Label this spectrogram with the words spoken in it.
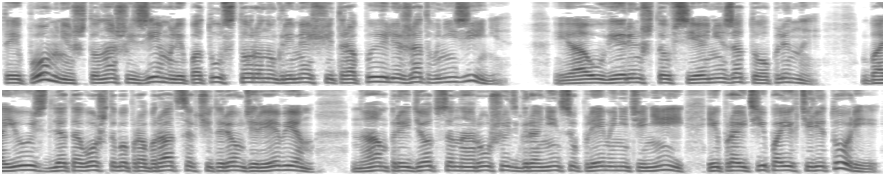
«Ты помнишь, что наши земли по ту сторону гремящей тропы лежат в низине? Я уверен, что все они затоплены. Боюсь, для того, чтобы пробраться к четырем деревьям, нам придется нарушить границу племени теней и пройти по их территории,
